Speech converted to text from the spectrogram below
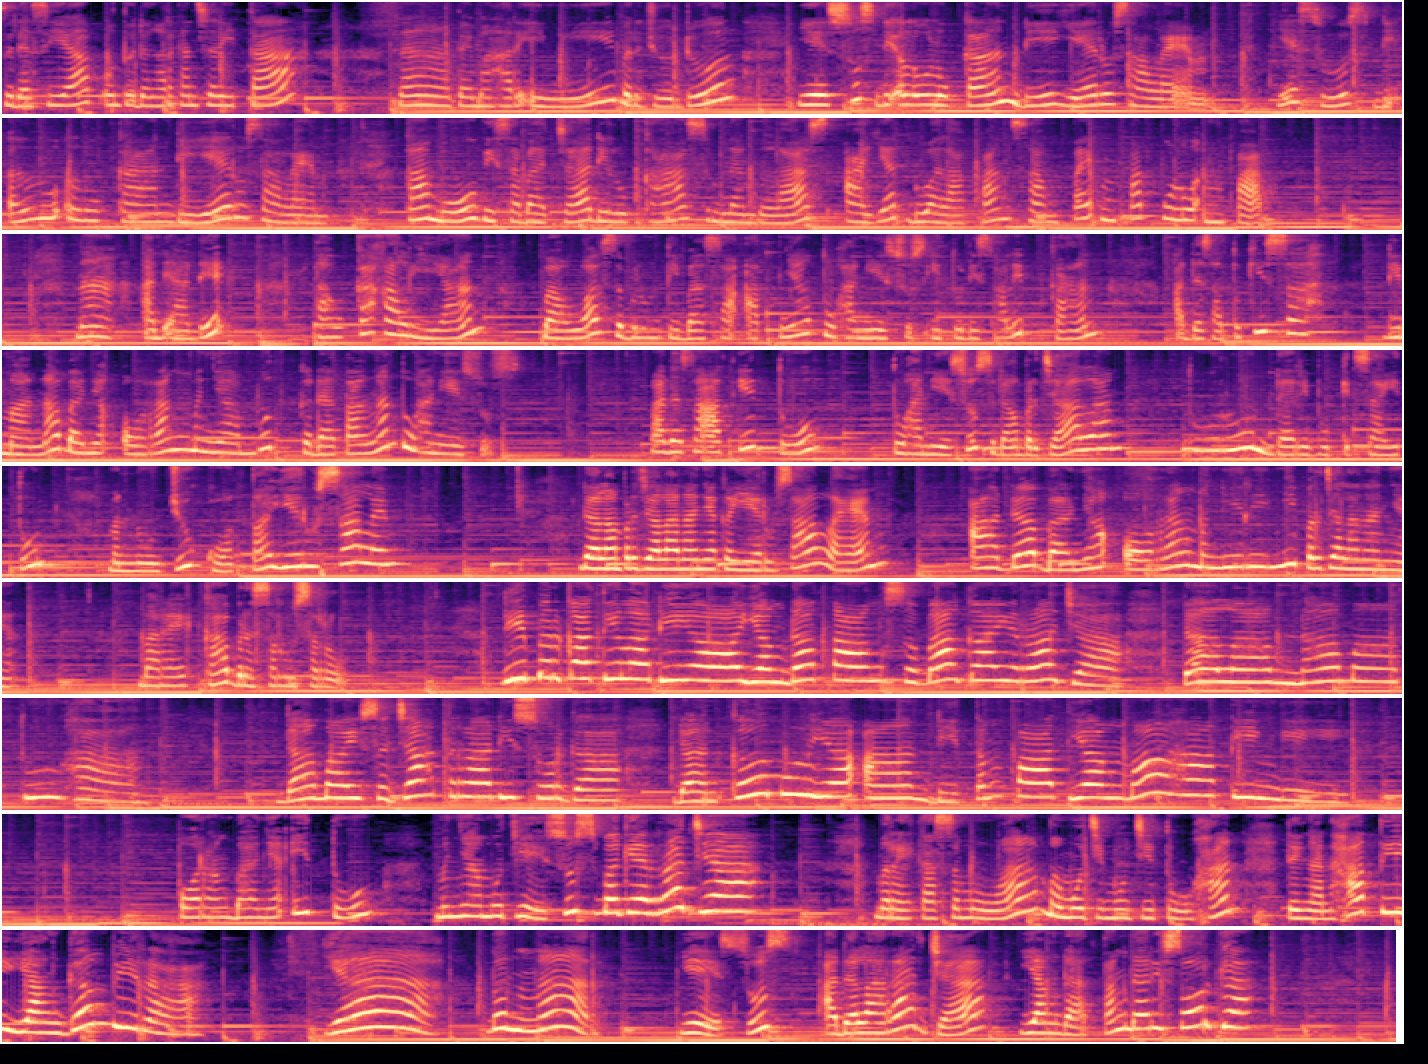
sudah siap untuk dengarkan cerita? Nah, tema hari ini berjudul Yesus dielu-elukan di Yerusalem. Yesus dielu-elukan di Yerusalem. Kamu bisa baca di Lukas 19 ayat 28 sampai 44. Nah, adik-adik, tahukah kalian bahwa sebelum tiba saatnya Tuhan Yesus itu disalibkan, ada satu kisah di mana banyak orang menyambut kedatangan Tuhan Yesus. Pada saat itu, Tuhan Yesus sedang berjalan turun dari Bukit Zaitun menuju kota Yerusalem. Dalam perjalanannya ke Yerusalem, ada banyak orang mengiringi perjalanannya mereka berseru-seru. Diberkatilah dia yang datang sebagai raja dalam nama Tuhan. Damai sejahtera di surga dan kemuliaan di tempat yang maha tinggi. Orang banyak itu menyambut Yesus sebagai raja. Mereka semua memuji-muji Tuhan dengan hati yang gembira. Ya, benar. Yesus adalah raja yang datang dari sorga.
